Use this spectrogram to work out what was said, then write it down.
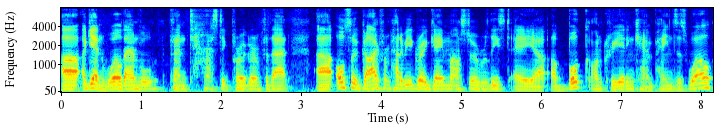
Uh, again, World Anvil, fantastic program for that. Uh, also, Guy from How to Be a Great Game Master released a, uh, a book on creating campaigns as well.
